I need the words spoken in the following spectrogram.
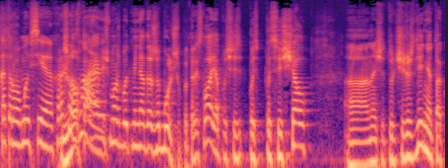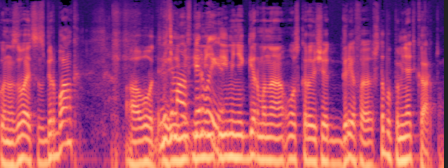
Которого мы все хорошо Но вторая знаем. вещь, может быть, меня даже больше потрясла. Я посещал а, значит, учреждение такое, называется Сбербанк. А, Вот, Видимо, ими- впервые. Имени, имени Германа Оскаровича Грефа, чтобы поменять карту.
